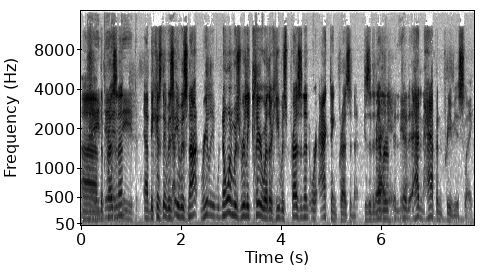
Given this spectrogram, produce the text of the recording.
uh, the president, uh, because it was Yep. it was not really no one was really clear whether he was president or acting president because it had never Right, it, yeah. it hadn't happened previously.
